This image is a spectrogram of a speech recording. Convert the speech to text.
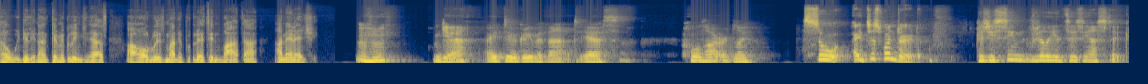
that we're dealing. And chemical engineers are always manipulating matter and energy. Mm-hmm. Yeah, I do agree with that. Yes, wholeheartedly. So I just wondered, because you seem really enthusiastic,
